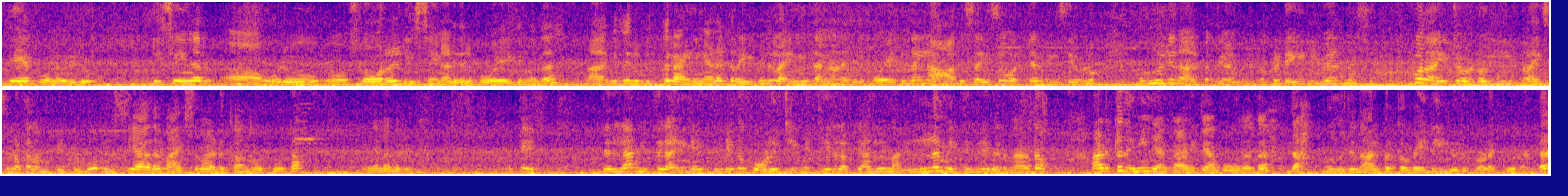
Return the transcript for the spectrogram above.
ഇതേപോലെ ഒരു ഡിസൈനർ ഒരു ഫ്ലോറൽ ഡിസൈനാണ് ഇതിൽ പോയേക്കുന്നത്. ഇതിൽ വിത്ത് ലൈനിങ് ആണ്. ക്രേപ്പിന്റെ ലൈനിങ് തന്നെയാണ് ഇതിൽ പോയേക്കുന്നത്. ലാർജ് സൈസ് ഒറ്റ പീസേ ഉള്ളൂ. മുന്നൂറ്റി നാൽപ്പത്തി ഒൻപത് ഇതൊക്കെ ഡെയിലി വെയറിന് സൂപ്പർ ആയിട്ട് കേട്ടോ ഈ പ്രൈസിലൊക്കെ നമുക്ക് കിട്ടുമ്പോൾ മിസ് ചെയ്യാതെ മാക്സിമം എടുക്കാൻ നോക്കൂ കേട്ടോ ഇങ്ങനെ വരും. ഓക്കെ ഇതെല്ലാം വിത്ത് ലൈനിങ് ഇതിന്റെയൊക്കെ ക്വാളിറ്റി മെറ്റീരിയൽ ഒക്കെ ആണെങ്കിലും നല്ല മെറ്റീരിയൽ വരുന്ന കേട്ടോ അടുത്തത് ഇനി ഞാൻ കാണിക്കാൻ പോകുന്നത് ഇതാ മുന്നൂറ്റി നാൽപ്പത്തൊമ്പതിന്റെ ഈ ഒരു പ്രോഡക്റ്റ് ഇവിടെ ഉണ്ട്.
